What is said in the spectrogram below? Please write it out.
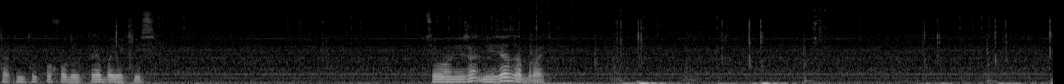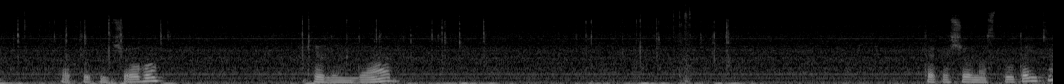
Так, ну тут походу треба якісь. Цього нельзя, нельзя забрати. Так, тут нічого. Календар. Так, а що у нас тутоньки?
